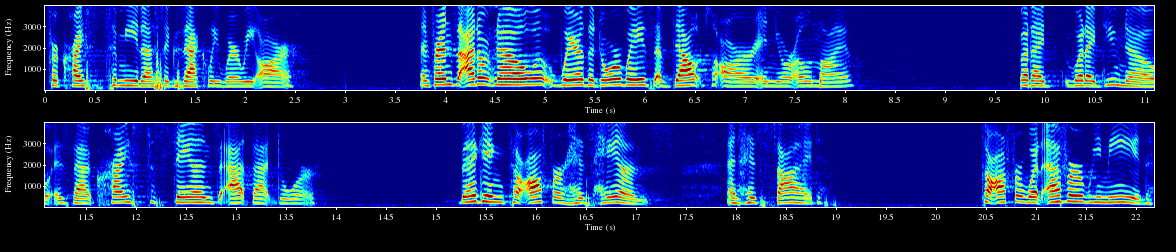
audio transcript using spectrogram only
for Christ to meet us exactly where we are. And friends, I don't know where the doorways of doubt are in your own lives. But I, what I do know is that Christ stands at that door, begging to offer his hands and his side, to offer whatever we need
